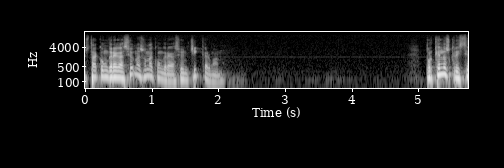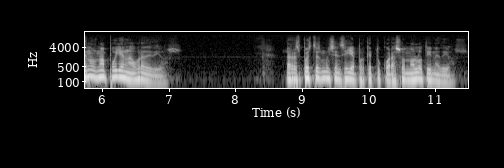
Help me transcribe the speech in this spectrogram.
Esta congregación es una congregación chica, hermano. ¿Por qué los cristianos no apoyan la obra de Dios? La respuesta es muy sencilla, porque tu corazón no lo tiene Dios.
